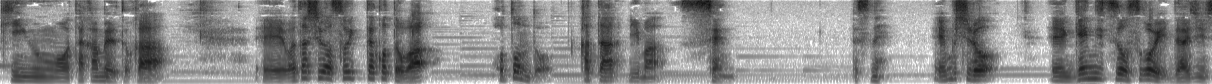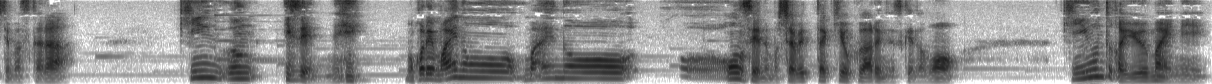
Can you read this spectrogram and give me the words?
金運を高めるとか、えー、私はそういったことはほとんど語りません。ですね。えー、むしろ、えー、現実をすごい大事にしてますから、金運以前に、もうこれ前の、前の音声でも喋った記憶があるんですけども、金運とか言う前に、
